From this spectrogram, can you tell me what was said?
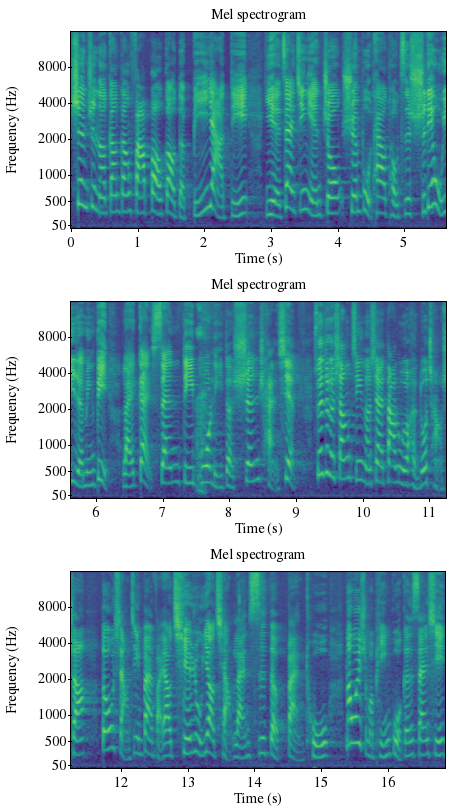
甚至呢，刚刚发报告的比亚迪也在今年中宣布，它要投资十点五亿人民币来盖三 D 玻璃的生产线。所以这个商机呢，现在大陆有很多厂商都想尽办法要切入，要抢蓝思的版图。那为什么苹果跟三星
